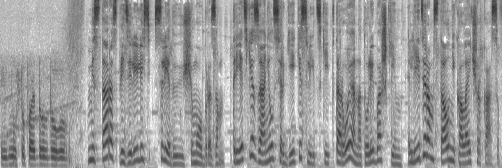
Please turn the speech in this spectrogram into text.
и не уступают друг другу. Места распределились следующим образом. Третье занял Сергей Кислицкий, второй – Анатолий Башкин. Лидером стал Николай Черкасов.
